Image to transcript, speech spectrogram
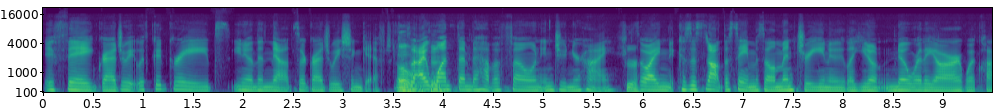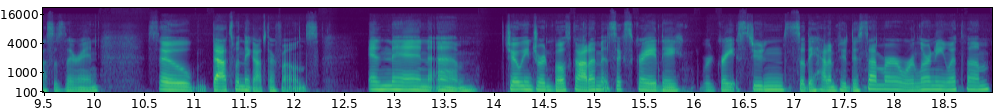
if they graduate with good grades, you know, then that's their graduation gift. Because Oh, I want them to have a phone in junior high. Sure. So I, because it's not the same as elementary, you know, like you don't know where they are, what classes they're in. So that's when they got their phones. And then um, Joey and Jordan both got them at sixth grade. They were great students. So they had them through the summer. We're learning with them.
